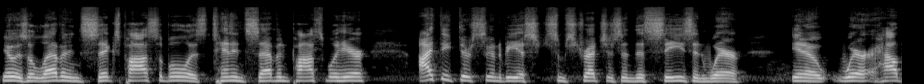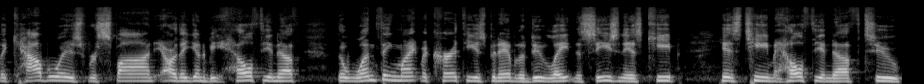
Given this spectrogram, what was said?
you know, is 11 and 6 possible? Is 10 and 7 possible here? I think there's going to be a, some stretches in this season where, you know, where how the Cowboys respond. Are they going to be healthy enough? The one thing Mike McCarthy has been able to do late in the season is keep his team healthy enough to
